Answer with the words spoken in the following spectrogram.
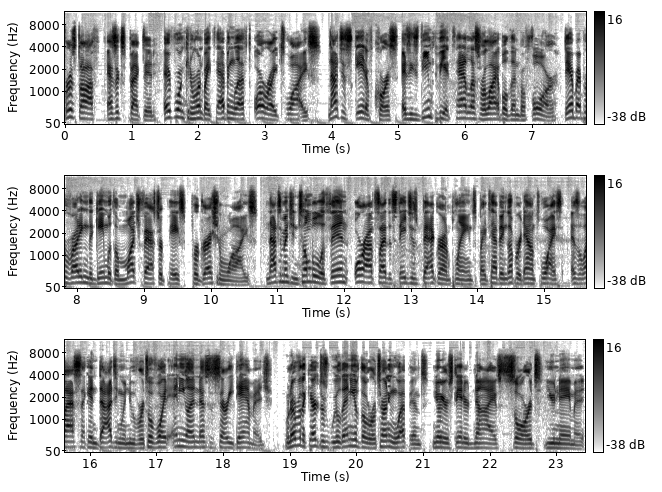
First off, as expected, everyone can run by tapping left or right twice. Not just Skate, of course, as he's deemed to be a tad less reliable than before, thereby providing the game with a much faster pace progression-wise. Not to mention tumble within or outside the stage's background planes by tapping up or down twice as a last-second dodging maneuver to avoid any unnecessary damage. Whenever the characters wield any of the returning weapons, you know your standard knives, swords, you name it,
